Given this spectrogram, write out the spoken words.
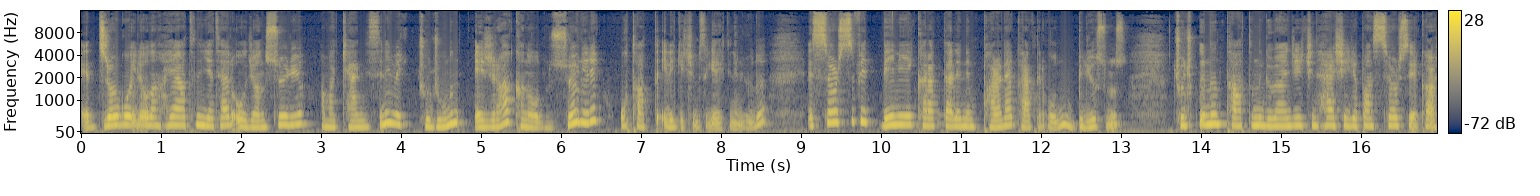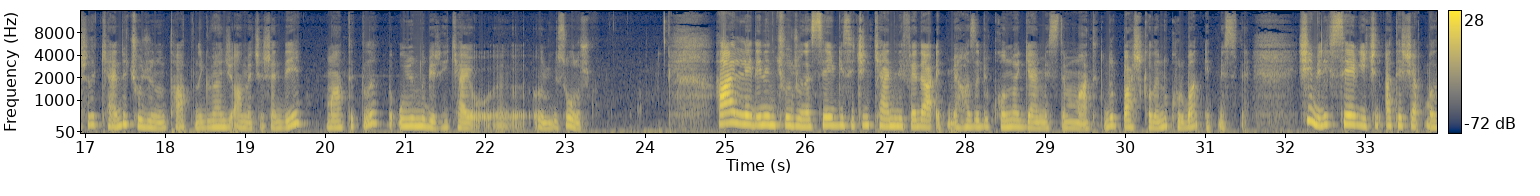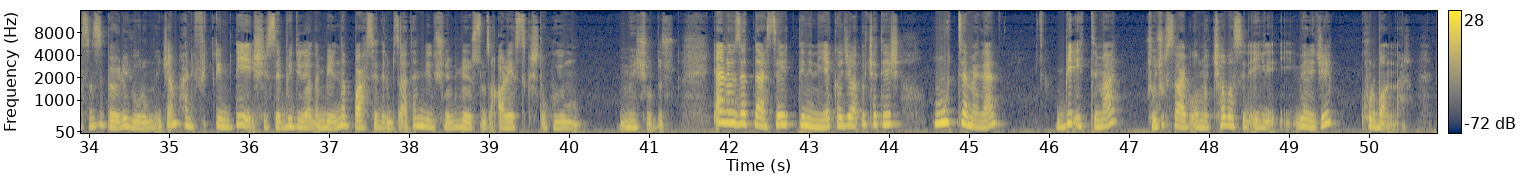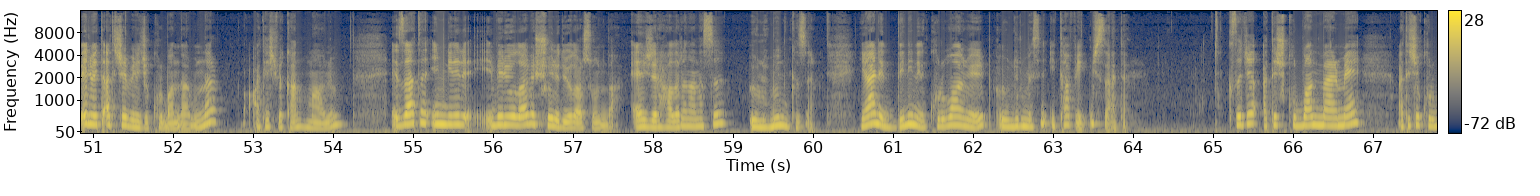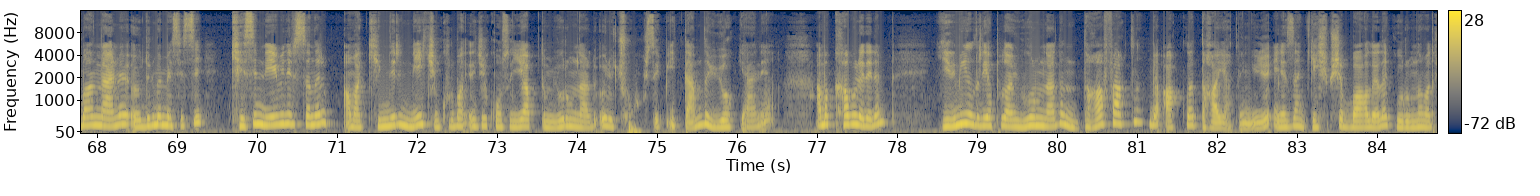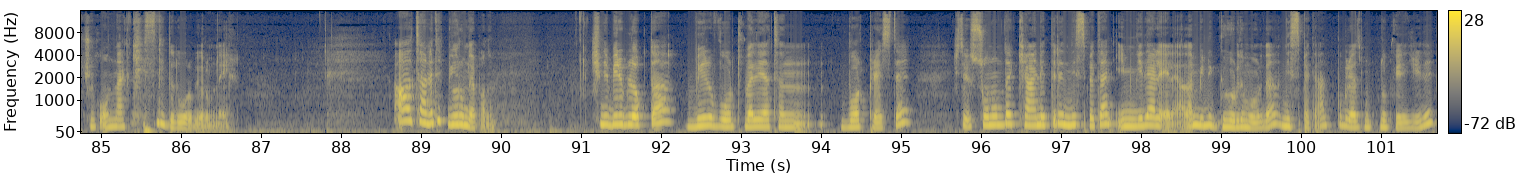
e, Drogo ile olan hayatının yeterli olacağını söylüyor ama kendisinin ve çocuğunun ejderha kanı olduğunu söyleyerek o tatta ele geçirmesi gerektiğini inanıyordu. E, Cersei ve Dany karakterlerinin paralel karakter olduğunu biliyorsunuz. Çocuklarının tahtını güvence için her şeyi yapan Cersei'ye karşılık kendi çocuğunun tahtını güvence almaya çalışan Dany mantıklı ve uyumlu bir hikaye örgüsü olur. Hallede'nin çocuğuna sevgisi için kendini feda etmeye hazır bir konuma gelmesi de mantıklı olur. Başkalarını kurban etmesi de. Şimdilik sevgi için ateş yapmalısınız böyle yorumlayacağım. Hani fikrim değişirse videolardan birinde bahsederim zaten diye düşünebiliyorsunuz. Araya sıkıştım huyum meşhurdur. Yani özetlersek dinini yakacağı 3 ateş muhtemelen bir ihtimal çocuk sahibi olma çabasıyla ilgili vereceği kurbanlar. Ve elbette ateşe verecek kurbanlar bunlar. Ateş ve kan malum. E zaten imgeleri veriyorlar ve şöyle diyorlar sonunda. Ejderhaların anası ölümün kızı. Yani Deni'nin kurban verip öldürmesini ithaf etmiş zaten. Kısaca ateş kurban verme, ateşe kurban verme ve öldürme meselesi kesin diyebiliriz sanırım. Ama kimlerin ne için kurban edecek konusunda yaptığım yorumlarda öyle çok yüksek bir iddiam da yok yani. Ama kabul edelim 20 yıldır yapılan yorumlardan daha farklı ve akla daha yatkın geliyor. En azından geçmişe bağlayarak yorumlamadık. Çünkü onlar kesinlikle doğru bir yorum değil. Alternatif bir yorum da yapalım. Şimdi bir blokta Weirwood Valiant'ın WordPress'te işte sonunda kainatları nispeten imgelerle ele alan birini gördüm orada. Nispeten. Bu biraz mutluluk vericiydi.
